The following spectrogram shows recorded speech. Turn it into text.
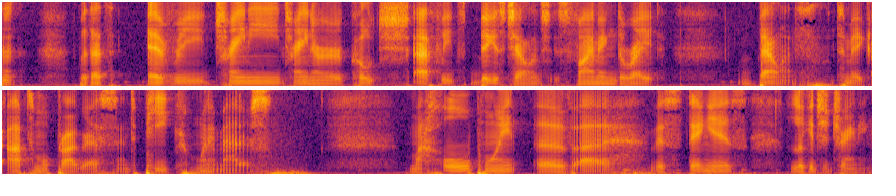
but that's every trainee, trainer, coach, athlete's biggest challenge is finding the right balance to make optimal progress and to peak when it matters. My whole point of uh, this thing is Look at your training,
